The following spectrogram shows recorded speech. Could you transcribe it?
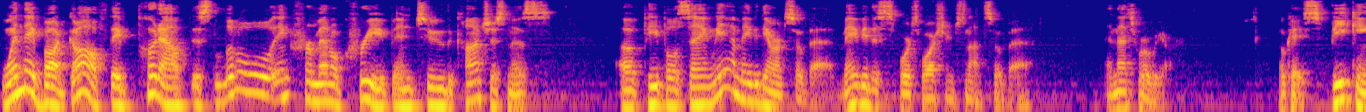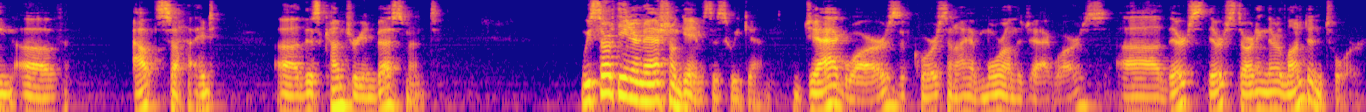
when they bought golf, they put out this little incremental creep into the consciousness of people saying, yeah, maybe they aren't so bad. Maybe this sports washing is not so bad. And that's where we are. Okay, speaking of outside uh, this country investment, we start the international games this weekend. Jaguars, of course, and I have more on the Jaguars. Uh, they're they're starting their London tour.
